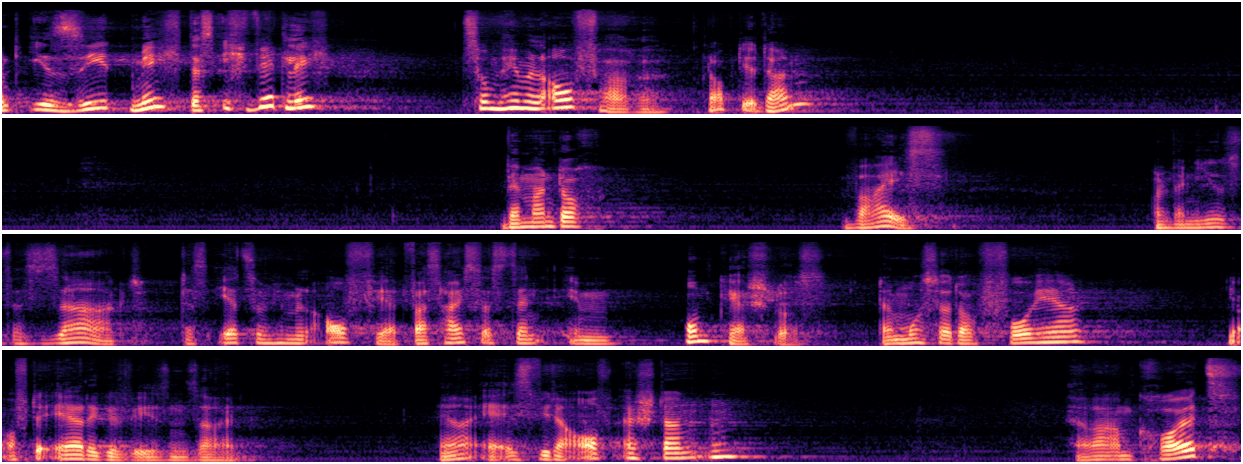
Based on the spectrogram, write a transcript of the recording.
Und ihr seht mich, dass ich wirklich zum Himmel auffahre. Glaubt ihr dann? Wenn man doch weiß, und wenn Jesus das sagt, dass er zum Himmel auffährt, was heißt das denn im Umkehrschluss? Dann muss er doch vorher hier auf der Erde gewesen sein. Ja, er ist wieder auferstanden, er war am Kreuz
